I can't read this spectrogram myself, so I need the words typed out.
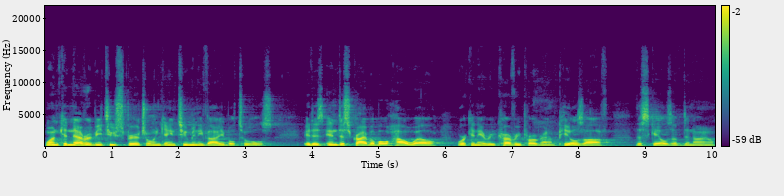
One can never be too spiritual and gain too many valuable tools. It is indescribable how well working a recovery program peels off the scales of denial.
